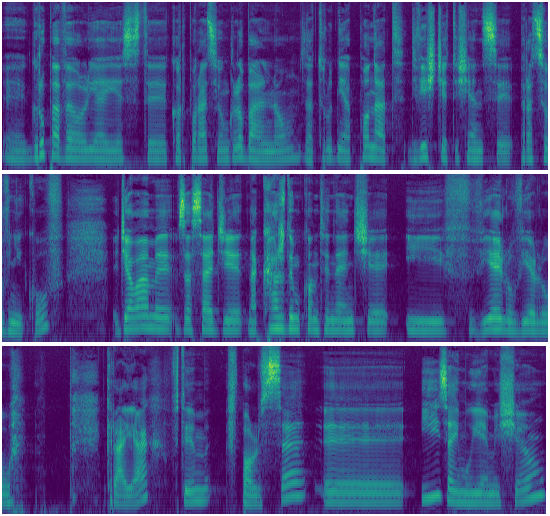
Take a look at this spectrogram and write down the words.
E, Grupa Veolia jest e, korporacją globalną, zatrudnia ponad 200 tysięcy pracowników. Działamy w zasadzie na każdym kontynencie i w wielu, wielu krajach, w tym w Polsce, e, i zajmujemy się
